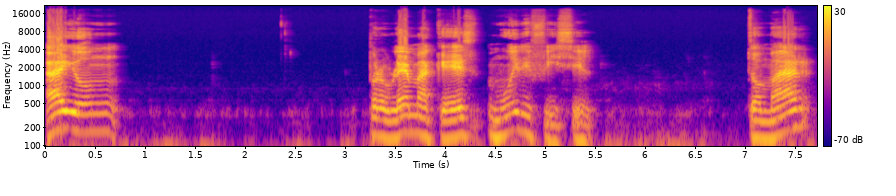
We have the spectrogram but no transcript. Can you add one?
hay un problema que es muy difícil tomar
